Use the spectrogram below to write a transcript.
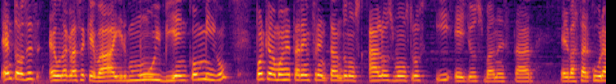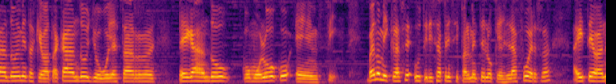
Entonces es una clase que va a ir muy bien conmigo porque vamos a estar enfrentándonos a los monstruos y ellos van a estar, él va a estar curándome mientras que va atacando, yo voy a estar pegando como loco, en fin. Bueno, mi clase utiliza principalmente lo que es la fuerza. Ahí te van,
